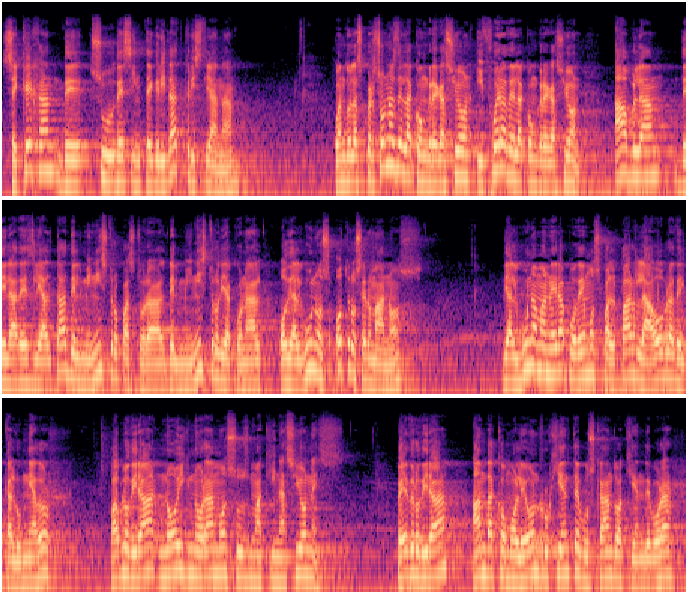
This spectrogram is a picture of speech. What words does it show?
se quejan de su desintegridad cristiana, cuando las personas de la congregación y fuera de la congregación hablan de la deslealtad del ministro pastoral, del ministro diaconal o de algunos otros hermanos, de alguna manera podemos palpar la obra del calumniador. Pablo dirá, no ignoramos sus maquinaciones. Pedro dirá, anda como león rugiente buscando a quien devorar.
